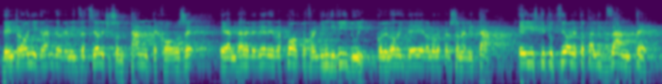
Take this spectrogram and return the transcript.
Dentro ogni grande organizzazione ci sono tante cose e andare a vedere il rapporto fra gli individui con le loro idee, la loro personalità e l'istituzione totalizzante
